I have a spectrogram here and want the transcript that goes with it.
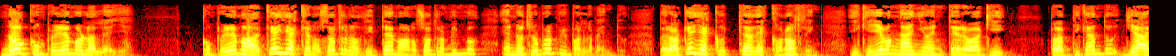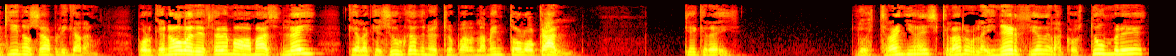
no cumpliremos las leyes. Cumpliremos aquellas que nosotros nos dictemos a nosotros mismos en nuestro propio Parlamento. Pero aquellas que ustedes conocen y que llevan años enteros aquí practicando, ya aquí no se aplicarán. Porque no obedeceremos a más ley que a la que surja de nuestro Parlamento local. ¿Qué creéis? Lo extraño es, claro, la inercia de la costumbre,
